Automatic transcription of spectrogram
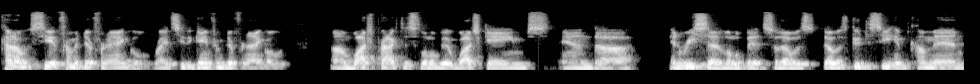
kind of see it from a different angle, right? See the game from a different angle, um, watch practice a little bit, watch games, and uh, and reset a little bit. So that was that was good to see him come in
